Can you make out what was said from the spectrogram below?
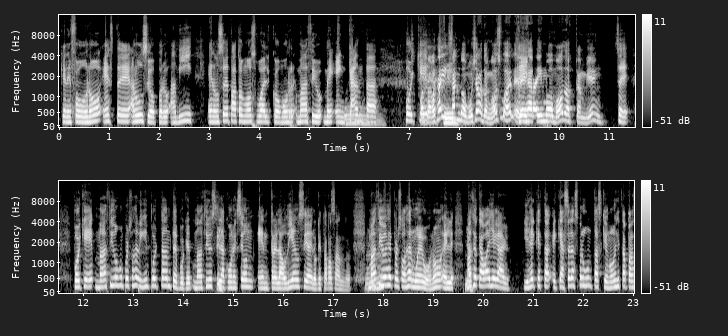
que le enfonó este anuncio, pero a mí el anuncio de Patton Oswald como Matthew me encanta. Uh. Porque, porque está guisando mucho a Patton Oswald, él es ahora mismo Modoc también. Sí, porque Matthew es un personaje bien importante porque Matthew es la conexión entre la audiencia y lo que está pasando. Matthew es el personaje nuevo, ¿no? El, Matthew acaba de llegar, y es el que, está, el que hace las preguntas que no necesita para,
